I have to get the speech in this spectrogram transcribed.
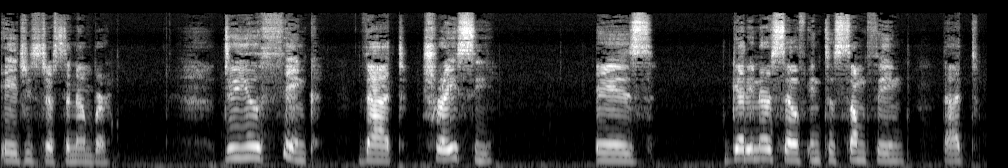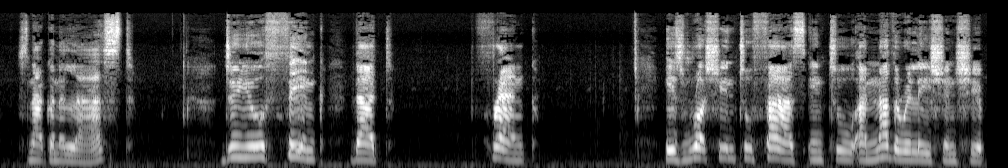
age is just a number? Do you think that Tracy is getting herself into something that is not going to last? Do you think that Frank is rushing too fast into another relationship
